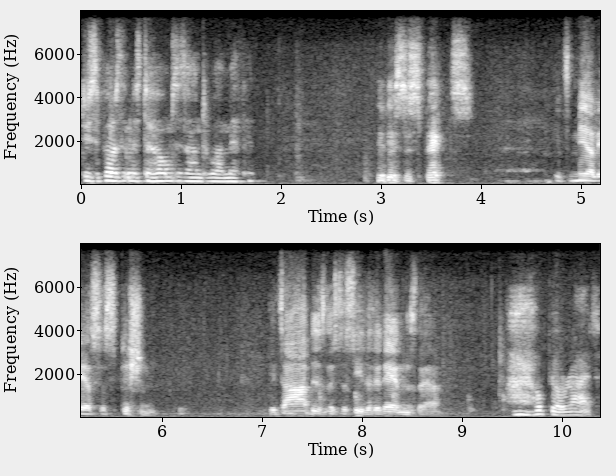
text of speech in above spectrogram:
Do you suppose that Mr. Holmes is onto our method? If he suspects, it's merely a suspicion. It's our business to see that it ends there. I hope you're right.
